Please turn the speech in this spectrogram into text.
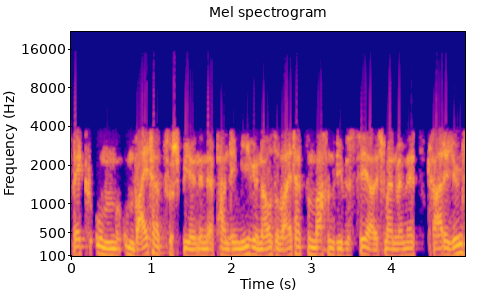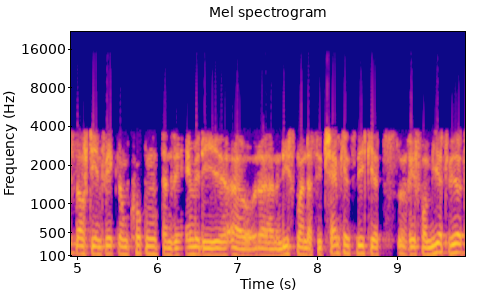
Zweck, um, um weiterzuspielen in der Pandemie, genauso weiterzumachen wie bisher. Ich meine, wenn wir jetzt gerade jüngst auf die Entwicklung gucken, dann sehen wir die, äh, oder dann liest man, dass die Champions League jetzt reformiert wird,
